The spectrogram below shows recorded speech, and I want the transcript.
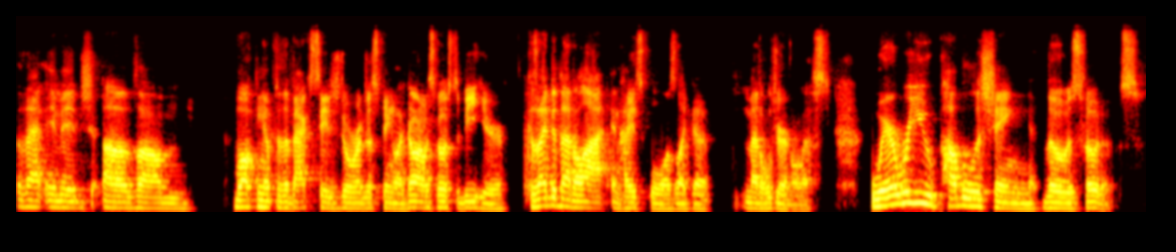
that image of um, walking up to the backstage door and just being like, "Oh, I'm supposed to be here," because I did that a lot in high school as like a metal journalist. Where were you publishing those photos?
